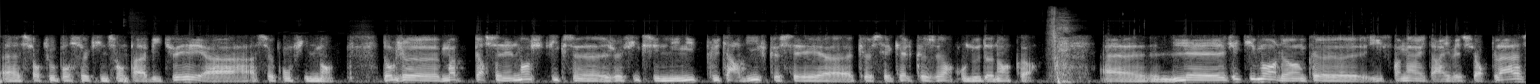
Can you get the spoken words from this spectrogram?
Euh, surtout pour ceux qui ne sont pas habitués à, à, ce confinement. Donc je, moi personnellement, je fixe, je fixe une limite plus tardive que ces euh, que ces quelques heures qu'on nous donne encore. Euh, les, effectivement, donc euh, Ifremer est arrivé sur place.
